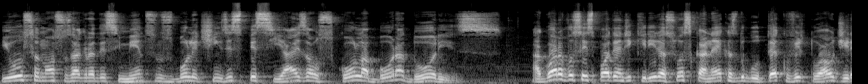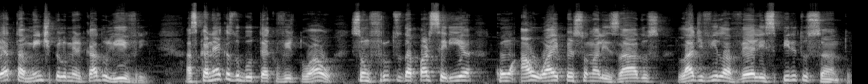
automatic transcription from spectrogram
e ouça nossos agradecimentos nos boletins especiais aos colaboradores. Agora vocês podem adquirir as suas canecas do Boteco Virtual diretamente pelo Mercado Livre. As canecas do Boteco Virtual são frutos da parceria com Awai Personalizados, lá de Vila Velha, Espírito Santo.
